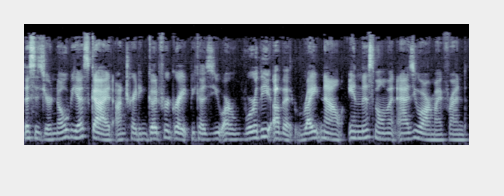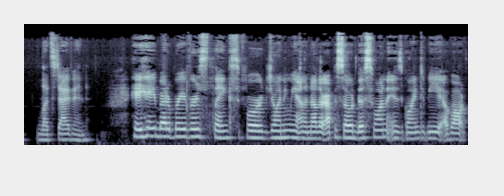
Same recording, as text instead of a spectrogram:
This is your no BS guide on trading good for great because you are worthy of it right now, in this moment, as you are, my friend. Let's dive in. Hey, hey, Better Bravers. Thanks for joining me on another episode. This one is going to be about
